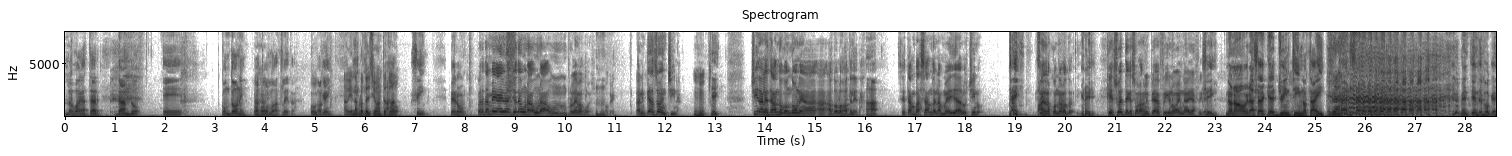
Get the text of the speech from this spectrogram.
los van a estar dando eh, condones a Ajá. todos los atletas. Ok. ¿ok? Habiendo protección ante todo. Sí, pero Pero también hay una, yo tengo una, una- un, un problema con eso. Ok. Las Olimpiadas son en China. Hey, China le está dando condones a, a- a todos los atletas. ajá. Se están basando en las medidas de los chinos Sí, para sí. condones a los. Qué suerte que son las Olimpiadas de frío y no hay nadie de África. Sí. No, no, no, gracias a que el Dream Team no está ahí. ¿Me entiendes? Porque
